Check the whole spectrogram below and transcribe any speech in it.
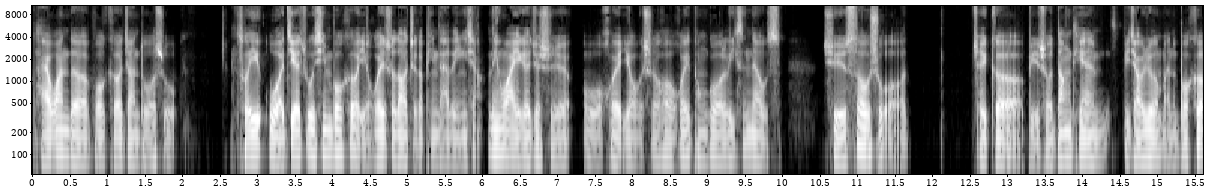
台湾的播客占多数。所以我接触新播客也会受到这个平台的影响。另外一个就是我会有时候会通过 Listen Notes 去搜索这个，比如说当天比较热门的播客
